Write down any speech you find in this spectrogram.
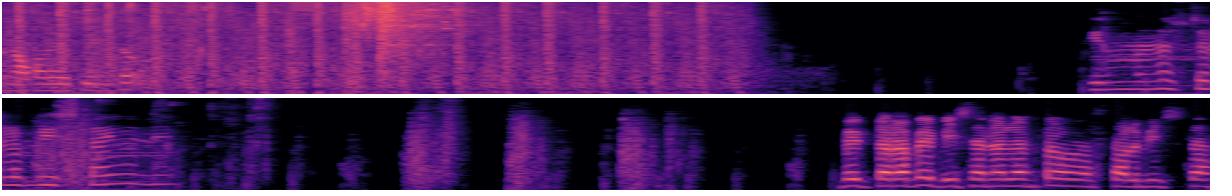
Ano ko na pinto? Hindi naman na sa labista yun eh. Babe, tara babe, isa na lang to. Hasta la vista.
